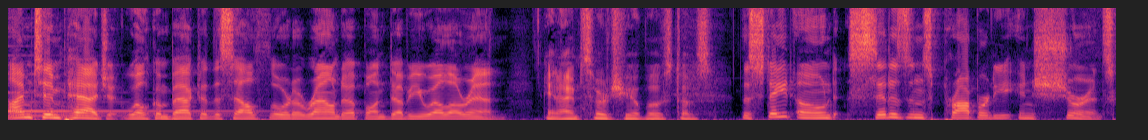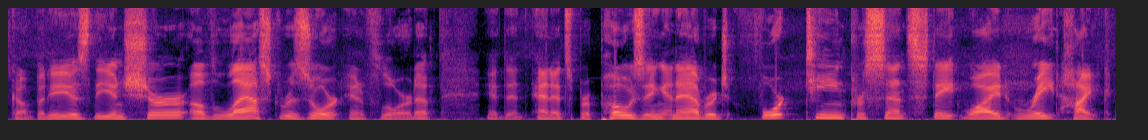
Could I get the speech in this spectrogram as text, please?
I'm Tim Paget. Welcome back to the South Florida Roundup on WLRN. And I'm Sergio Bustos. The state owned Citizens Property Insurance Company is the insurer of last resort in Florida, and it's proposing an average 14% statewide rate hike,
